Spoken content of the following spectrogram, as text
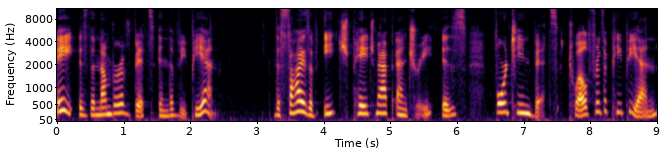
8 is the number of bits in the VPN. The size of each page map entry is 14 bits, 12 for the PPN,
